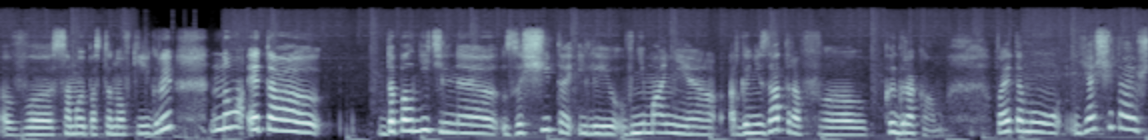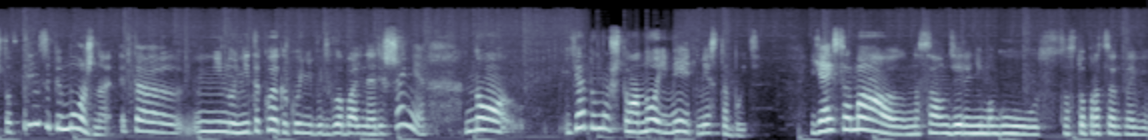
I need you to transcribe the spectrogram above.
в самой постановке игры, но это дополнительная защита или внимание организаторов э, к игрокам. Поэтому я считаю, что в принципе можно. Это не, ну, не такое какое-нибудь глобальное решение, но я думаю, что оно имеет место быть. Я и сама на самом деле не могу со стопроцентной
